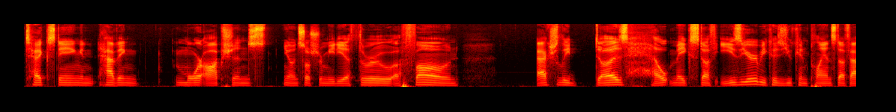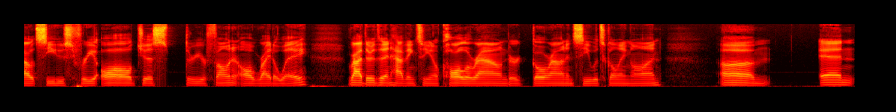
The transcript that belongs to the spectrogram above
texting and having more options, you know, in social media through a phone actually does help make stuff easier because you can plan stuff out, see who's free all just through your phone and all right away rather than having to, you know, call around or go around and see what's going on. Um and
